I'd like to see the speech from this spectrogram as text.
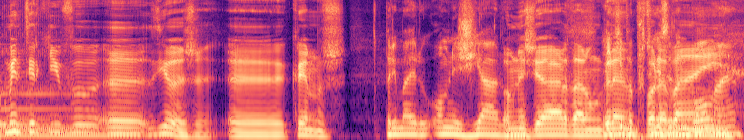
Momento de arquivo uh, de hoje. Uh, queremos Primeiro, homenagear, homenagear, dar um a grande parabéns handball, não é?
